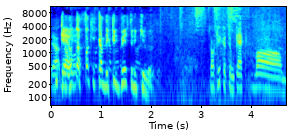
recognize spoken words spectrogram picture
Ja, Oké, dan what the fuck, ik kan die kutbeer niet killen. Zal ik het doen, kijk. Bam.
